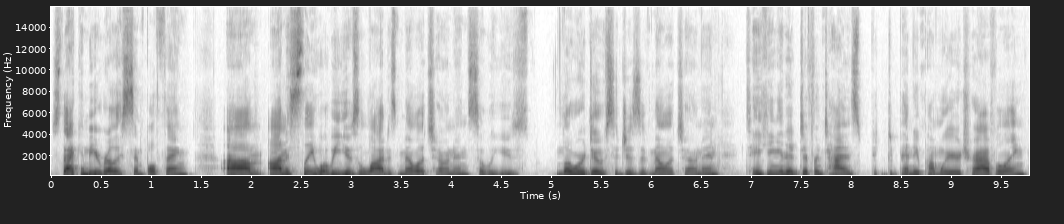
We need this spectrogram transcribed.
So that can be a really simple thing. Um, honestly, what we use a lot is melatonin. So we'll use lower dosages of melatonin, taking it at different times depending upon where you're traveling.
